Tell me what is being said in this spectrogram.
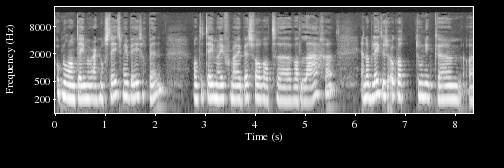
ook nog wel een thema waar ik nog steeds mee bezig ben. Want dit thema heeft voor mij best wel wat, wat lagen. En dat bleek dus ook wel toen ik um, uh,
